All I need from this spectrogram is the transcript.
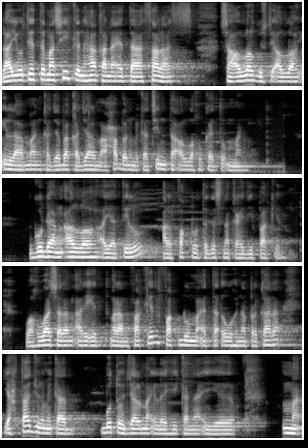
La yuti temasikeun hakana eta salas sa Allah Gusti Allah illa man kajaba kajal mahabban mika cinta Allah kaitu man. Gudang Allah ayat tilu al faqru tegasna kahiji pakir. wahwa sarang ari ngaran fakir faqdu ma eta eueuhna perkara yahtajun mika butuh jalma ilahi kana ieu ma.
